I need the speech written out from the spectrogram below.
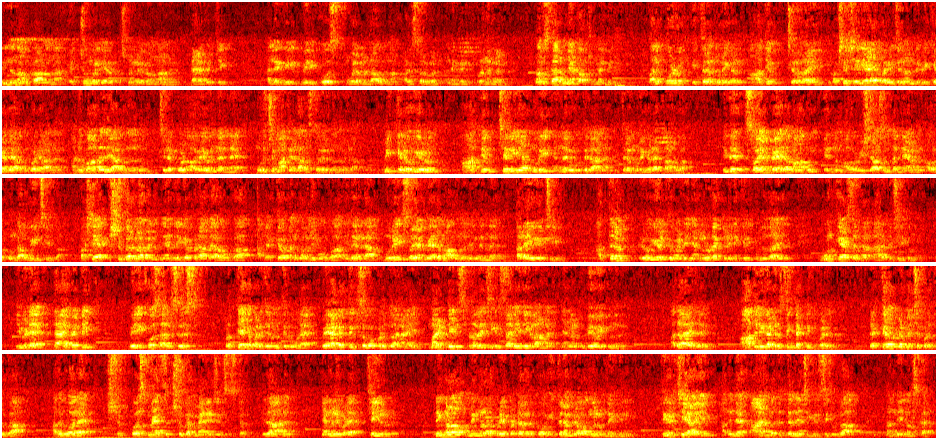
ഇന്ന് നാം കാണുന്ന ഏറ്റവും വലിയ പ്രശ്നങ്ങളിൽ ഒന്നാണ് ഡയബറ്റിക് അല്ലെങ്കിൽ വെരിക്കോസ് മൂലമുണ്ടാകുന്ന അൾസറുകൾ അല്ലെങ്കിൽ വ്രണങ്ങൾ. നമസ്കാരം ഞാൻ ഡോക്ടർ നൽകി പലപ്പോഴും ഇത്തരം മുറികൾ ആദ്യം ചെറുതായിരിക്കും. പക്ഷേ ശരിയായ പരിചരണം ലഭിക്കാതെ ആകുമ്പോഴാണ് അണുബാധിതയാകുന്നതും ചിലപ്പോൾ അവയവം തന്നെ മുറിച്ചു മാറ്റേണ്ട അവസ്ഥ വരുന്നതുമില്ല. മിക്ക രോഗികളും ആദ്യം ചെറിയ മുറി എന്ന രൂപത്തിലാണ് ഇത്തരം മുറികളെ കാണുക. ഇത് സ്വയം ഭേദമാകും എന്നും അവർ വിശ്വാസം തന്നെയാണ് അവർക്കുണ്ടാവുകയും ചെയ്യുക. പക്ഷേ ഷുഗർ ലെവൽ നിയന്ത്രിക്കപ്പെടാതെ ആവുക രക്തയോട്ടം കുറഞ്ഞു പോവുക ഇതെല്ലാം മുറി സ്വയം ഭേദമാകുന്നതിൽ നിന്ന് തടയുകയും ചെയ്യും. അത്തരം രോഗികൾക്ക് വേണ്ടി ഞങ്ങളുടെ ക്ലിനിക്കിൽ പുതുതായി വൂൺ കെയർ സെന്റർ ആരംഭിച്ചിരിക്കുന്നു. ഇവിടെ ഡയബറ്റിക് വെരിക്കോസ് അൾസേഴ്സ് പ്രത്യേക പരിചരണത്തിലൂടെ വേഗത്തിൽ സുഖപ്പെടുത്താനായി മൾട്ടി ഡിസിപ്ലിനറി ചികിത്സാ രീതികളാണ് ഞങ്ങൾ ഉപയോഗിക്കുന്നത്. അതായത് ആധുനിക ഡ്രസ്സിംഗ് ടെക്നിക്കുകൾ രക്തയോട്ടം മെച്ചപ്പെടുത്തുക. അതുപോലെ പേഴ്സണൈസ് ഷുഗർ മാനേജിംഗ് സിസ്റ്റം ഇതാണ് ഞങ്ങൾ ഇവിടെ ചെയ്യുന്നത്. നിങ്ങളോ നിങ്ങളുടെ പ്രിയപ്പെട്ടവർക്കോ ഇത്തരം രോഗങ്ങൾ ഉണ്ടെങ്കിൽ തീർച്ചയായും അതിന്റെ ആരംഭത്തിൽ തന്നെ ചികിത്സിക്കുക. നന്ദി നമസ്കാരം.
